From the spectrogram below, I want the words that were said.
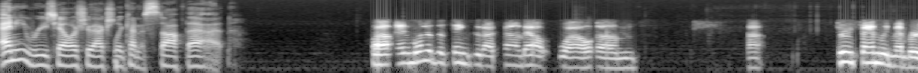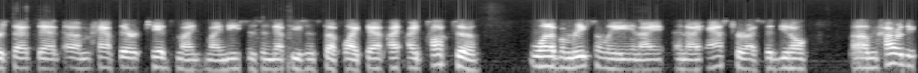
any retailer to actually kind of stop that. Well and one of the things that i found out while um, uh, through family members that that um, have their kids my my nieces and nephews and stuff like that i, I talked to one of them recently, and I and I asked her. I said, you know, um, how are the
